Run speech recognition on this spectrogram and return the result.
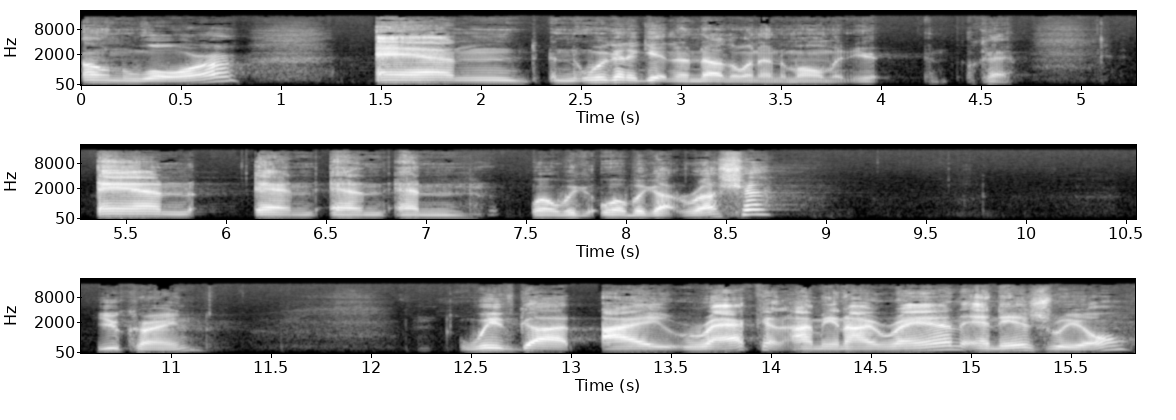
on war, and, and we're going to get in another one in a moment. You're, okay, and and and and well, we well we got Russia, Ukraine. We've got Iraq, I mean Iran and Israel.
